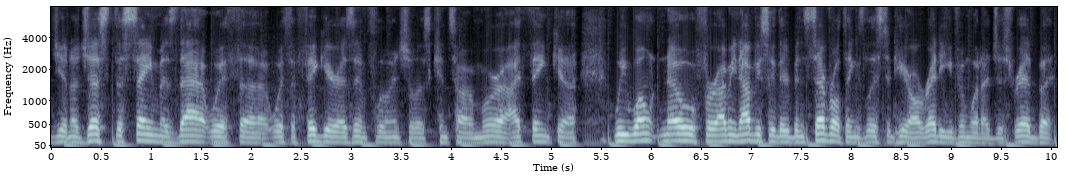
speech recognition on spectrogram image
you know, just the same as that with uh, with a figure as influential as Kentaro Miura, I think uh, we won't know for. I mean, obviously there have been several things listed here already, even what I just read, but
